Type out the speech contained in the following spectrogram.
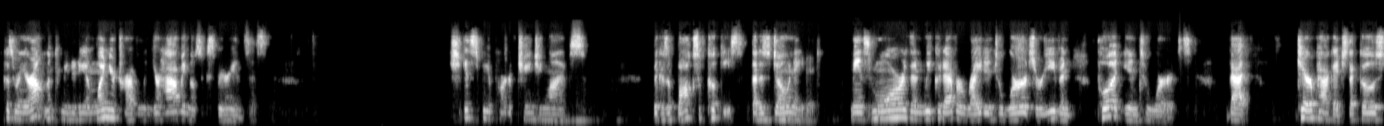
Because when you're out in the community and when you're traveling, you're having those experiences. She gets to be a part of changing lives because a box of cookies that is donated means more than we could ever write into words or even put into words. That care package that goes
